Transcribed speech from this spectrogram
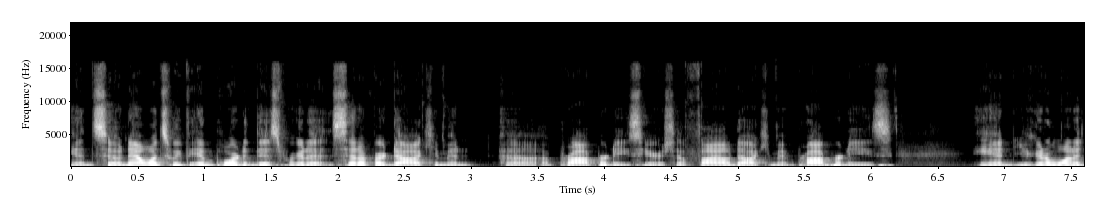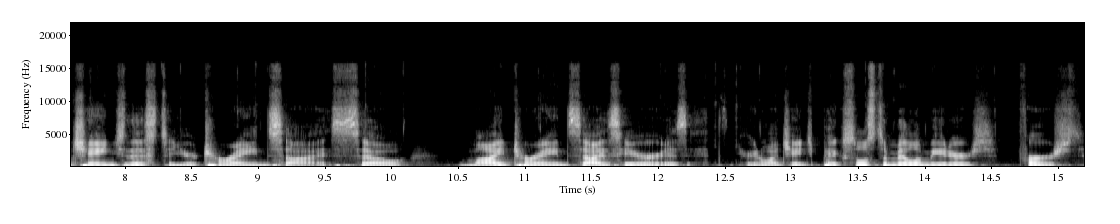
And so now once we've imported this, we're going to set up our document uh, properties here. So file document properties, and you're going to want to change this to your terrain size. So my terrain size here is you're going to want to change pixels to millimeters first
